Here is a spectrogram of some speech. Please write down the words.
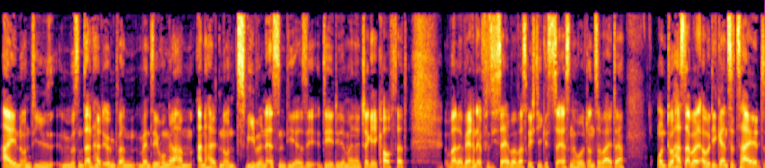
ein und die müssen dann halt irgendwann, wenn sie Hunger haben, anhalten und Zwiebeln essen, die er sie, die, die der Manager gekauft hat, weil er während er für sich selber was Richtiges zu essen holt und so weiter. Und du hast aber, aber die ganze Zeit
